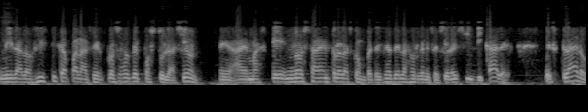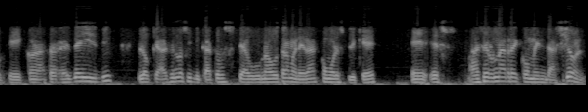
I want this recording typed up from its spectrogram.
ni la logística para hacer procesos de postulación. Eh, además que no está dentro de las competencias de las organizaciones sindicales. Es claro que con, a través de ISBI lo que hacen los sindicatos de alguna u otra manera, como lo expliqué, eh, es hacer una recomendación.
